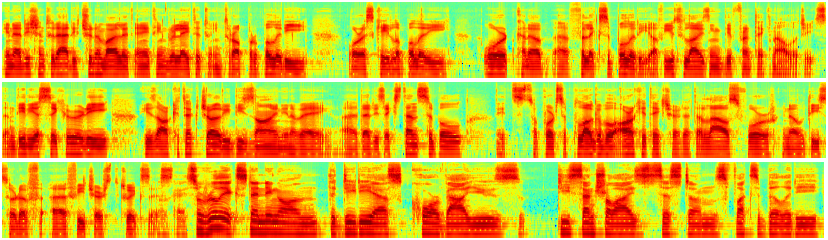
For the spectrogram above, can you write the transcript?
In addition to that, it shouldn't violate anything related to interoperability or scalability or kind of uh, flexibility of utilizing different technologies. And DDS security is architecturally designed in a way uh, that is extensible. It supports a pluggable architecture that allows for you know these sort of uh, features to exist. Okay, so really extending on the DDS core values, decentralized systems, flexibility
